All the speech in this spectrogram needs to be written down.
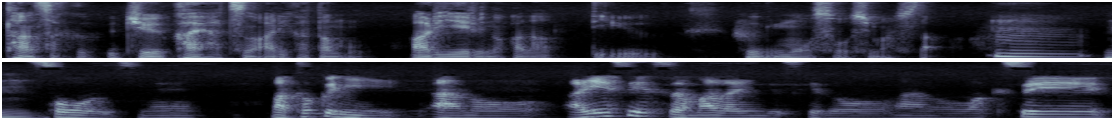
探索、宇宙開発のあり方もあり得るのかなっていうふうに妄想しました。うん。うん。そうですね。まあ、特に、あの、ISS はまだいいんですけど、あの、惑星、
